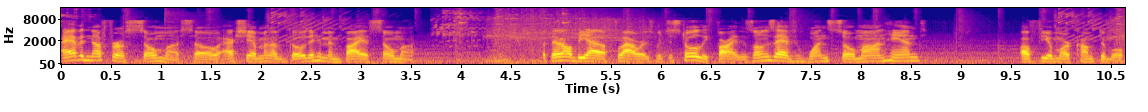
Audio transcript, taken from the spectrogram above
I have enough for a Soma, so actually I'm gonna go to him and buy a Soma. But then I'll be out of flowers, which is totally fine. As long as I have one Soma on hand, I'll feel more comfortable.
